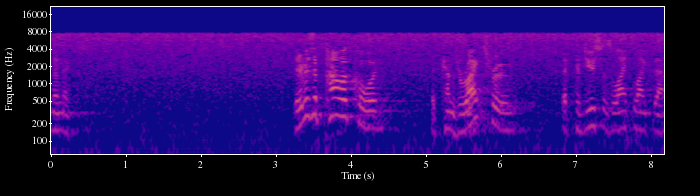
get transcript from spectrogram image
mimics. There is a power cord that comes right through that produces life like that.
